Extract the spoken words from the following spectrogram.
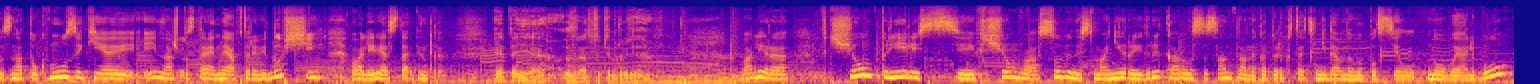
знаток музыки и наш постоянный автор и ведущий Валерий Остапенко. Это я. Здравствуйте, друзья. Валера, чем прелесть, в чем особенность манеры игры Карлоса Сантана, который, кстати, недавно выпустил новый альбом?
